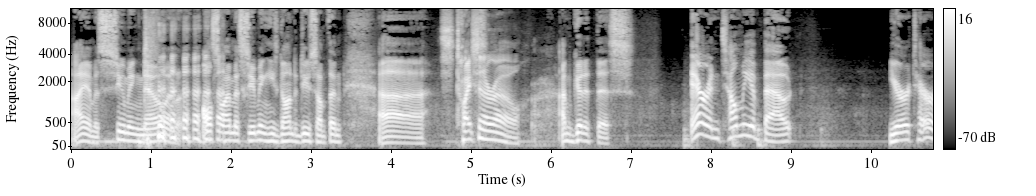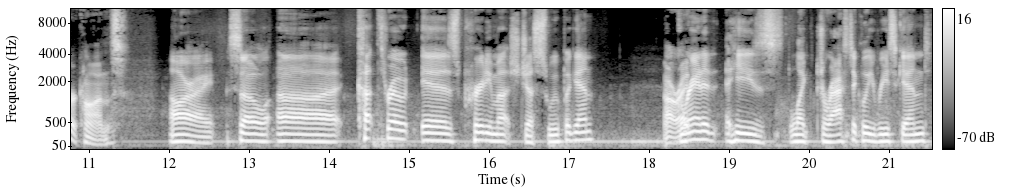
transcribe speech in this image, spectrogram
I am assuming no, and also I'm assuming he's gone to do something. Uh, It's twice in a row. I'm good at this. Aaron, tell me about your Terrorcons. All right. So, uh, Cutthroat is pretty much just Swoop again. All right. Granted, he's like drastically reskinned,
